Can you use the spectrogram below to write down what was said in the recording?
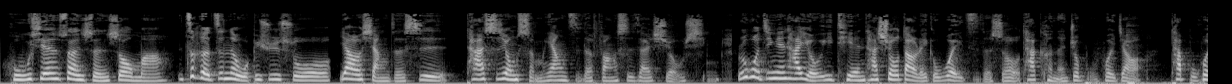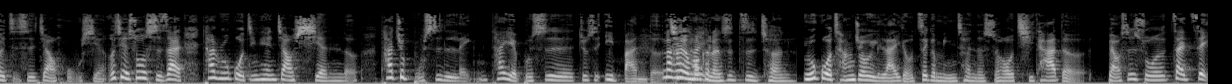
狐仙算神兽吗？这个真的，我必须说，要想着是他是用什么样子的方式在修行。如果今天他有一天他修到了一个位置的时候，他可能就不会叫。他不会只是叫狐仙，而且说实在，他如果今天叫仙了，他就不是灵，他也不是就是一般的。那他有没有可能是自称？如果长久以来有这个名称的时候，其他的表示说，在这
